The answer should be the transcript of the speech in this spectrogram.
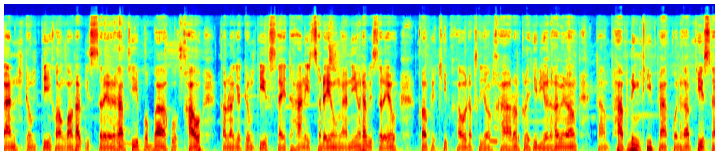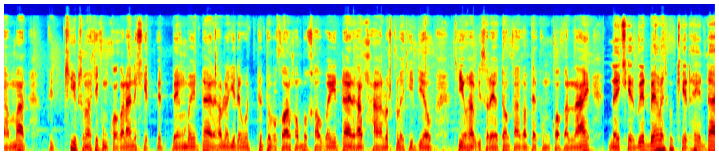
การโจมตีของกองทัพอิสราเอลนะครับ ที่พบว่าพวกเขากำลังจะโจมตีใส่ทหารอิสราเอลงานนี้กองทัพอิสราเอลก็ปิดชีพเขาดับสยองคารถกันเลยทีเดียวนะครับพี่น้องตามภาพนิ่งที่ปรากฏนะครับที่สามารถปิดชีพสมาชิกกลุ่มก่อการร้ายในเขตเวสแบงไว้ได้นะครับและยึดอาวุธยุทโธปกรณ์ของพวกเขาไว้ได้นะครับคารถกันเลยทีเดียว ที่กองทัพอิสราเอลต้องการกำจัดกลุ่มก่อการร้ายในเขตเวสแบงและทุกเขตให้ได้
